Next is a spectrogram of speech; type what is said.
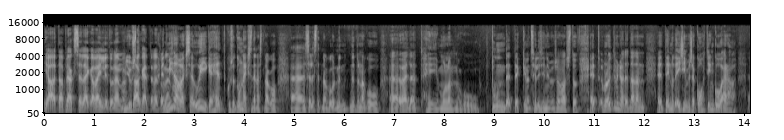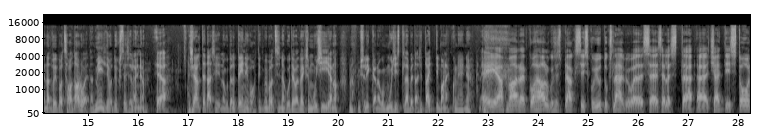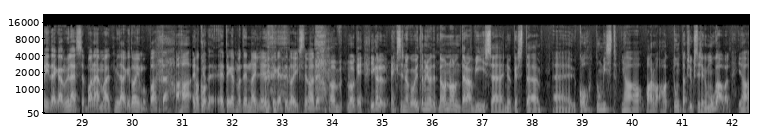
ja ta peaks sellega välja tulema, lagedale et millal tulema. oleks see õige hetk, kus sa tunneksid ennast nagu äh, sellest, et nagu nüüd, nüüd on nagu äh, öelda, et hei, mul on nagu tunded tekkinud sellise inimese vastu, et no ütleme niimoodi, et nad on äh, teinud esimese kohtingu ära, nad võib-olla saavad aru, et nad meeldivad üksteisele, on ju jah, sealt edasi nagu tuleb teine kohting, võib-olla siis nagu teevad väikse musi ja noh, noh, mis seal ikka nagu musist läheb edasi tatti panekuni, on ju. ei jah, ma arvan, et kohe alguses peaks siis, kui jutuks läheb juba see sellest äh, chati story tegema, üles panema, et midagi toimub, vaata. Et okay, tegelikult ma teen nalja, ei tegelikult ei tohiks niimoodi. okei, igal juhul, ehk siis nagu ütleme niimoodi, et no on olnud ära viis äh, niisugust äh, äh, kohtumist ja arva, tuntakse üksteisega mugavalt ja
